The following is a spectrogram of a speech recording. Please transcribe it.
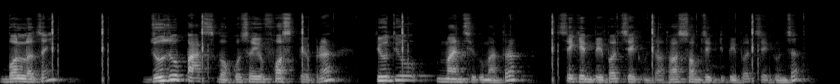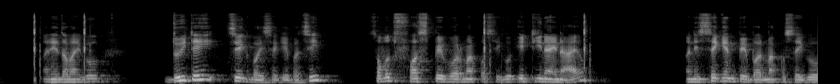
बल्ल चाहिँ जो जो पास भएको छ यो फर्स्ट पेपरमा त्यो त्यो मान्छेको मात्र सेकेन्ड पेपर चेक हुन्छ अथवा सब्जेक्टिभ पेपर चेक हुन्छ। अनि तपाईँको दुइटै चेक भइसकेपछि सपोज फर्स्ट पेपरमा कसैको एट्टी नाइन आयो अनि सेकेन्ड पेपरमा कसैको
